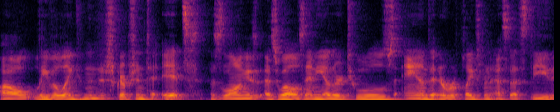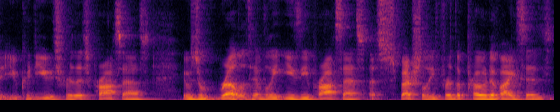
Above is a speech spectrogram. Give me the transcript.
I'll leave a link in the description to it, as long as as well as any other tools and a replacement SSD that you could use for this process. It was a relatively easy process, especially for the pro devices.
